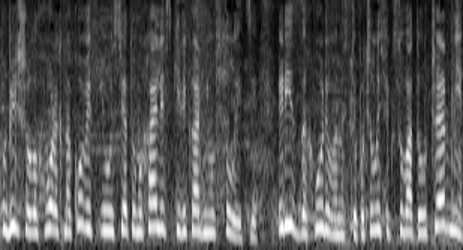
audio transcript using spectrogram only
Побільшало хворих на ковід і у Свято-Михайлівській лікарні у столиці. Ріст захворюваності почали фіксувати у червні,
